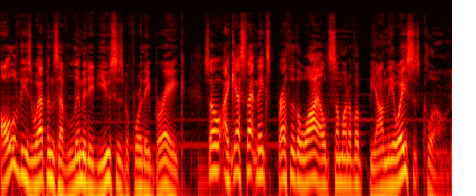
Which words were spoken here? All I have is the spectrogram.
All of these weapons have limited uses before they break, so I guess that makes Breath of the Wild somewhat of a Beyond the Oasis clone.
